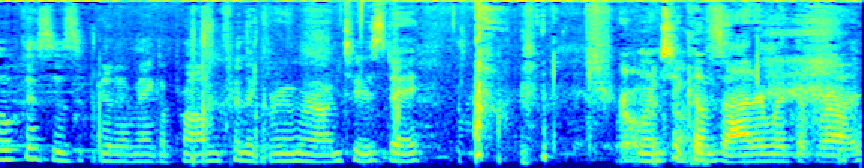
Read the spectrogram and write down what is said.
I hope this is gonna make a problem for the groomer on Tuesday when she comes at her with the brush.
